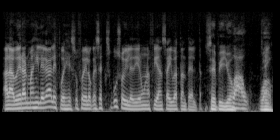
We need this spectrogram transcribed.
al haber armas ilegales, pues eso fue lo que se expuso y le dieron una fianza ahí bastante alta. Se pilló. Wow. Wow.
